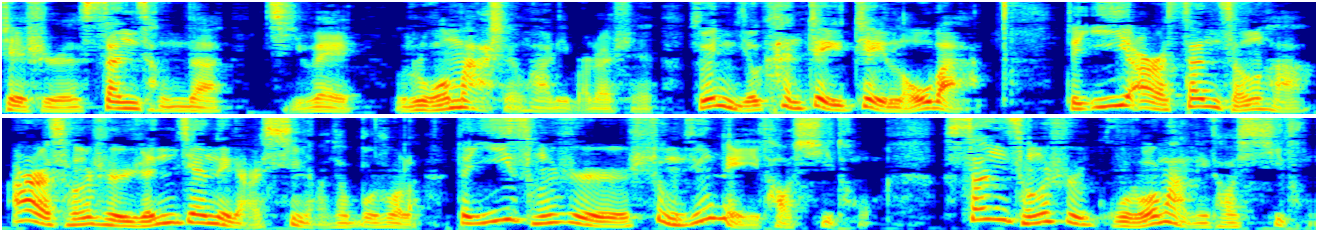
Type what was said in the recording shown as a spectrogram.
这是三层的几位罗马神话里边的神。所以你就看这这楼吧，这一二三层哈，二层是人间那点信仰就不说了，这一层是圣经那一套系统，三层是古罗马那套系统，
